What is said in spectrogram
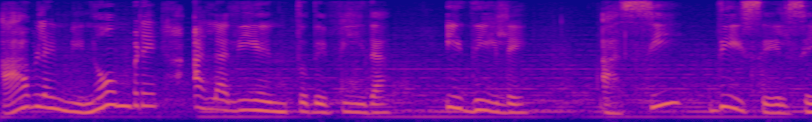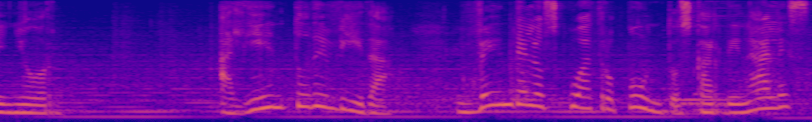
habla en mi nombre al aliento de vida y dile, así dice el Señor. Aliento de vida, vende los cuatro puntos cardinales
